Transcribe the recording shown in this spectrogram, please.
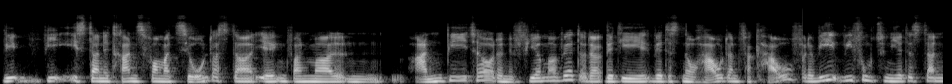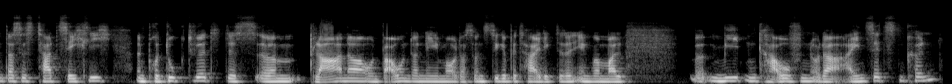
wie, wie ist da eine Transformation, dass da irgendwann mal ein Anbieter oder eine Firma wird? Oder wird, die, wird das Know-how dann verkauft? Oder wie, wie funktioniert es dann, dass es tatsächlich ein Produkt wird, das ähm, Planer und Bauunternehmer oder sonstige Beteiligte dann irgendwann mal äh, mieten, kaufen oder einsetzen können?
